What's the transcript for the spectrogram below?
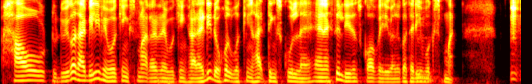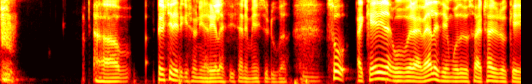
how to do because I believe in working smart rather than working hard. I did the whole working hard thing school there and I still didn't score very well because I didn't hmm. work smart. uh, tertiary education only I realized this and I managed to do well. So I carry that over. I வேலை செய்யும்போது so I tried to okay,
